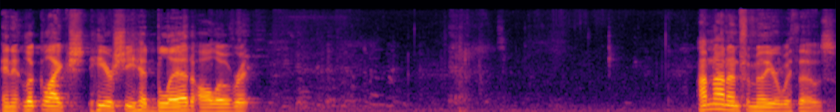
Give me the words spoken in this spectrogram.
and it looked like he or she had bled all over it? I'm not unfamiliar with those.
